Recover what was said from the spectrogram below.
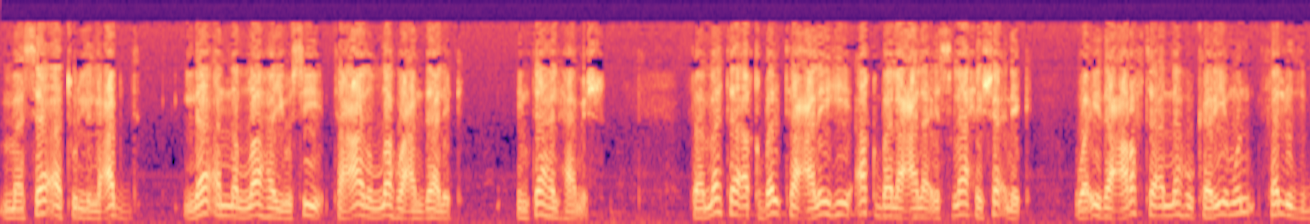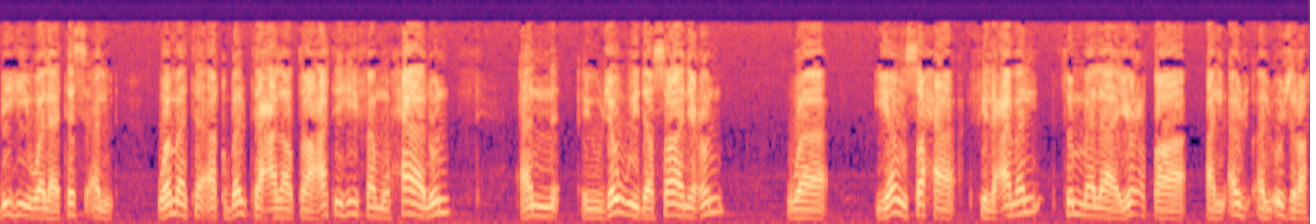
مساءة للعبد لا أن الله يسيء تعالى الله عن ذلك. انتهى الهامش. فمتى أقبلت عليه أقبل على إصلاح شأنك وإذا عرفت أنه كريم فلذ به ولا تسأل ومتى أقبلت على طاعته فمحال أن يجود صانع وينصح في العمل ثم لا يعطى الأجرة.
